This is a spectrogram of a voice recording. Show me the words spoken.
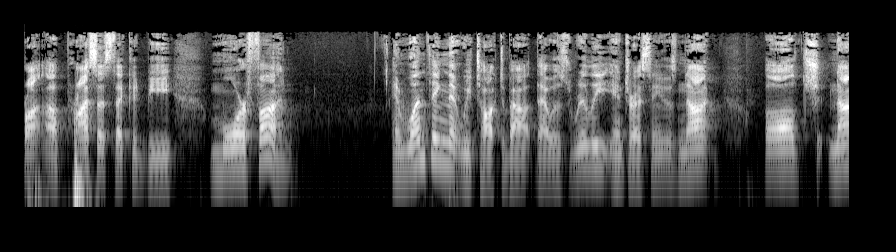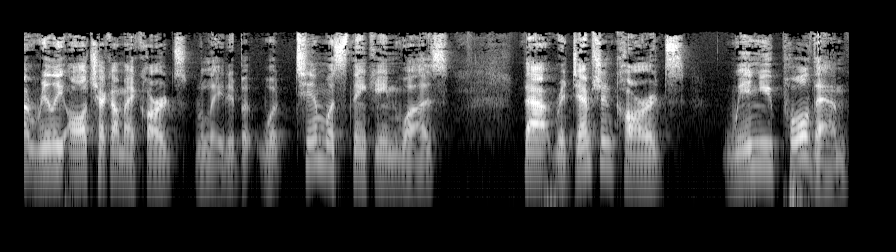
a process that could be more fun. And one thing that we talked about that was really interesting it was not all not really all check out my cards related, but what Tim was thinking was that redemption cards when you pull them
